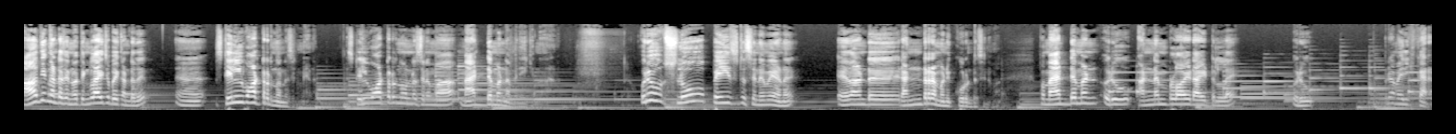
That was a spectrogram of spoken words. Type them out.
ആദ്യം കണ്ട സിനിമ തിങ്കളാഴ്ച പോയി കണ്ടത് സ്റ്റിൽ വാട്ടർ എന്ന് പറഞ്ഞ സിനിമയാണ്. സ്റ്റിൽ വാട്ടർ എന്ന് പറഞ്ഞ സിനിമ മാഡമൺ അഭിനയിക്കുന്നതാണ്. ഒരു സ്ലോ പേസ്ഡ് സിനിമയാണ്. ഏതാണ്ട് രണ്ടര മണിക്കൂറുണ്ട് സിനിമ. അപ്പോൾ മാഡമൺ ഒരു അൺഎംപ്ലോയിഡ് ആയിട്ടുള്ള ഒരു ഒരു അമേരിക്കക്കാരൻ.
